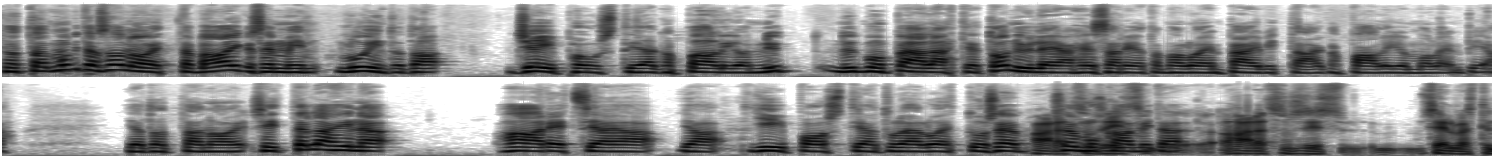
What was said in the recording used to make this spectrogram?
Tota, mun pitää sanoa, että mä aikaisemmin luin tota J-postia aika paljon. Nyt, nyt mun pää lähtee, että on Yle ja Hesari, jota mä luen päivittää aika paljon molempia. Ja tota, noi, sitten lähinnä Haaretsia ja, ja J-postia tulee luettua sen, sen mukaan, siis, mitä... Haarets on siis selvästi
